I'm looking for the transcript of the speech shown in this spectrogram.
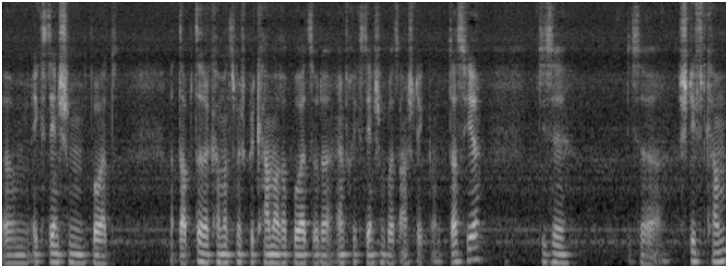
ähm, Extension Board Adapter, da kann man zum Beispiel Kameraboards oder einfach Extension Boards anstecken. Und das hier, diese, dieser Stiftkamm,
